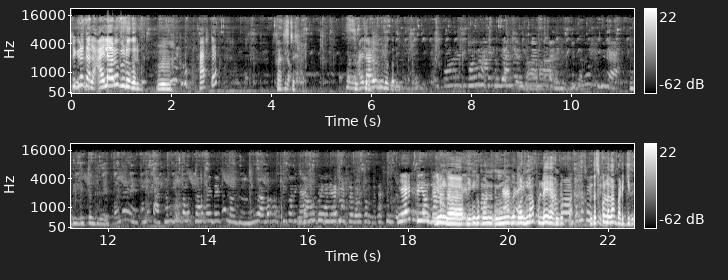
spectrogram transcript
சீக்கிரம் চালা আইলারও ভিডিও করব இவங்க இங்க பொண்ணு இங்க பொண்ணுனா பிள்ளைய இந்த ஸ்கூல்ல தான் படிக்குது.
